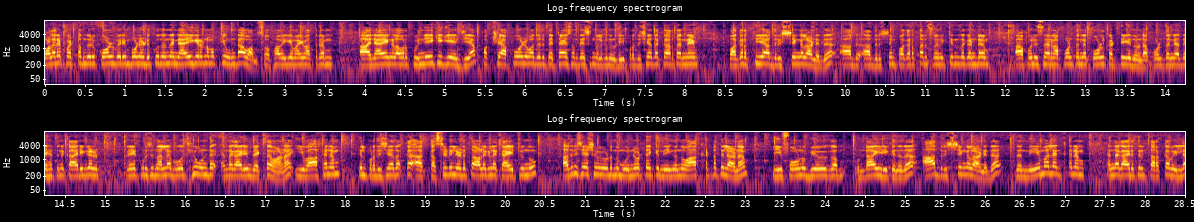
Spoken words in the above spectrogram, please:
വളരെ പെട്ടെന്ന് ഒരു കോൾ വരുമ്പോൾ എടുക്കുന്ന ന്യായീകരണമൊക്കെ ഉണ്ടാവാം. സ്വാഭാവികമായും അത്തരം ന്യായങ്ങൾ അവർക്ക് ഉന്നയിക്കുകയും ചെയ്യാം. പക്ഷേ അപ്പോഴും അതൊരു തെറ്റായ സന്ദേശം നൽകുന്നുണ്ട്. ഈ പ്രതിഷേധക്കാർ തന്നെ പകർത്തിയ ദൃശ്യങ്ങളാണിത്. ആ ദൃശ്യം പകർത്താൻ ശ്രമിക്കുന്നത് കണ്ട് പോലീസുകാരൻ അപ്പോൾ തന്നെ കോൾ കട്ട് ചെയ്യുന്നുണ്ട്. അപ്പോൾ തന്നെ അദ്ദേഹത്തിന് കാര്യങ്ങളെ കുറിച്ച് നല്ല ബോധ്യമുണ്ട് എന്ന കാര്യം വ്യക്തമാണ്. ഈ വാഹനത്തിൽ പ്രതിഷേധ കസ്റ്റഡിയിലെടുത്ത ആളുകളെ കയറ്റുന്നു. അതിനുശേഷം ഇവിടുന്ന് മുന്നോട്ടേക്ക് നീങ്ങുന്നു. ആ ഘട്ടത്തിലാണ് ഈ ഫോൺ ഉപയോഗം ഉണ്ടായിരിക്കുന്നത്. ആ ദൃശ്യങ്ങളാണിത്. ഇത് നിയമലംഘനം എന്ന കാര്യത്തിൽ തർക്കമില്ല.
